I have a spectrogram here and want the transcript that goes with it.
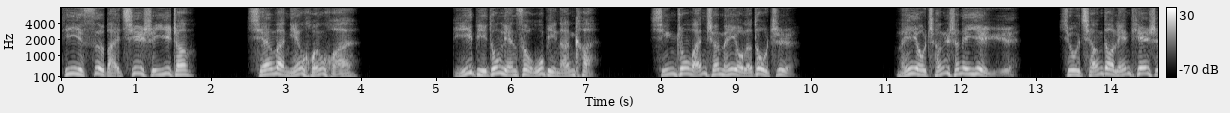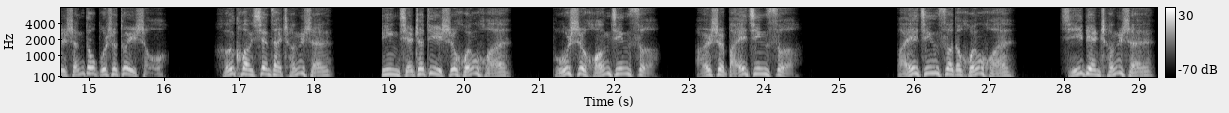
第四百七十一章千万年魂环。比比东脸色无比难看，心中完全没有了斗志。没有成神的夜雨，就强到连天使神都不是对手，何况现在成神，并且这第十魂环不是黄金色，而是白金色。白金色的魂环，即便成神。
